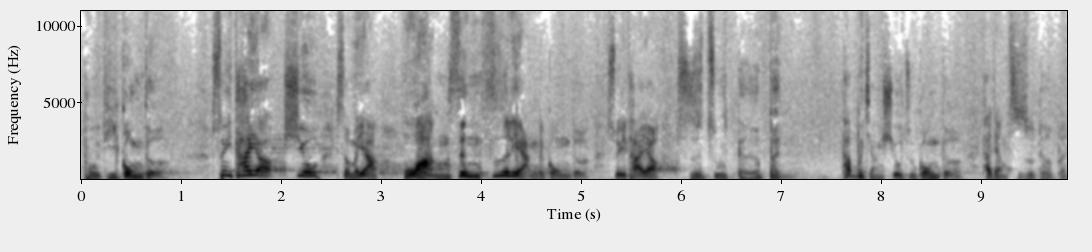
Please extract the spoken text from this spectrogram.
菩提功德，所以他要修什么样往生资粮的功德，所以他要植诸德本。他不讲修诸功德，他讲植诸德本。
